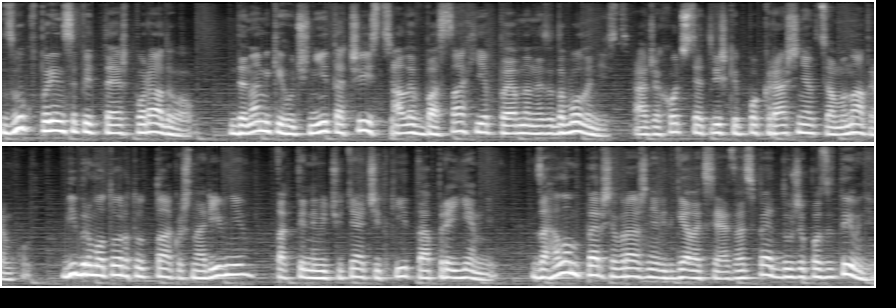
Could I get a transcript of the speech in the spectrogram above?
Звук, в принципі, теж порадував. Динаміки гучні та чисті, але в басах є певна незадоволеність, адже хочеться трішки покращення в цьому напрямку. Вібромотор тут також на рівні, тактильні відчуття чіткі та приємні. Загалом перші враження від Galaxy S25 дуже позитивні,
